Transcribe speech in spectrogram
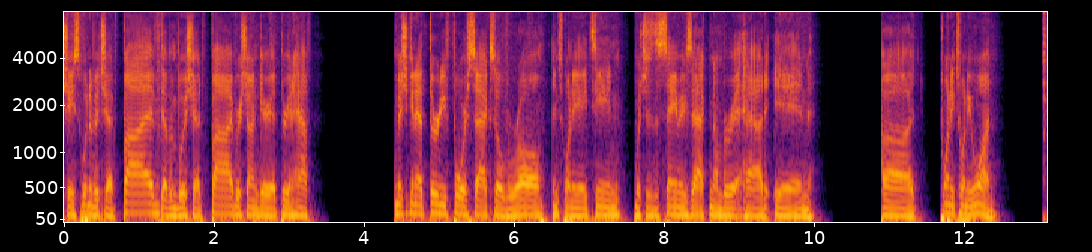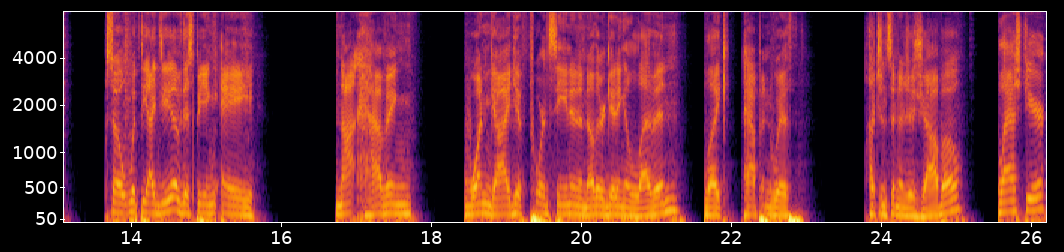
Chase Winovich had five, Devin Bush had five, Rashan Gary had three and a half. Michigan had 34 sacks overall in 2018, which is the same exact number it had in uh, 2021. So, with the idea of this being a not having one guy get 14 and another getting 11, like happened with Hutchinson and Ojabo last year,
